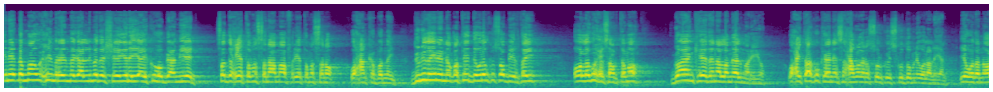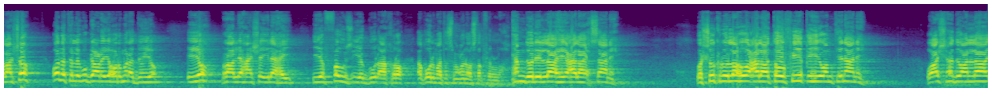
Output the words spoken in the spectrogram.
inay dhammaan wixii reer magaalnimada sheeganayay ay ku hogaamiyeen. Saddex iyo toban sano ama afar iyo toban sano waxaan ka badnayn. Dunida inay noqotay dowlad ku soo biirtay oo lagu xisaabtamo go'aankeedana la meel mariyo. Waxay taa ku keeneen saxaabada rasuulku isku duubni walaalayaal iyo wada noolaansho waana ta lagu gaadhayo horumar adduunyo iyo raalli ahaansho ilaahay iyo fawz iyo guul aakhiro. Aquulu maa tasmacuuna wastaqfir allah alxamdu lilaahi calaa ixsaanih washukru lahu calaa tawfiiqihi waimtinaanih وأشهد أن لا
